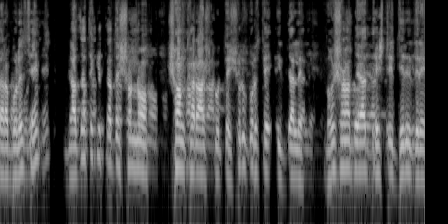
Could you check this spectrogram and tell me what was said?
তারা বলেছে, গাজা থেকে তাদের সৈন্য সংখ্যা হ্রাস করতে শুরু করেছে। ইসরায়েলে ঘোষণা দেওয়া দেশটি ধীরে ধীরে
